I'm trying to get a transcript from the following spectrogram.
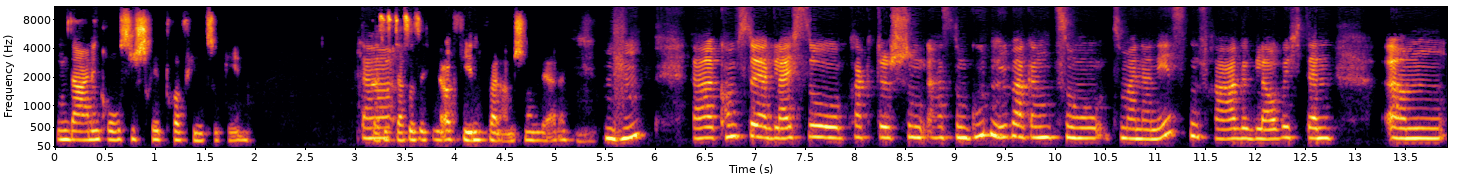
um da einen großen Schritt drauf hinzugehen? Da, das ist das, was ich mir auf jeden Fall anschauen werde. Mhm. Da kommst du ja gleich so praktisch, hast du einen guten Übergang zu, zu meiner nächsten Frage, glaube ich, denn ähm,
